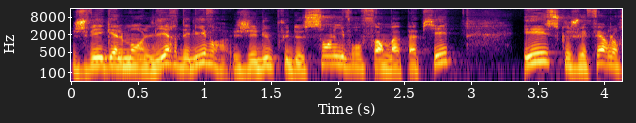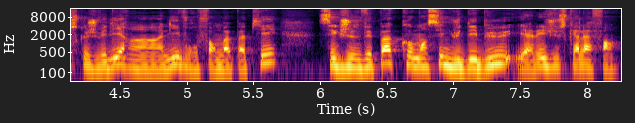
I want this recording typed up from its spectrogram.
Je vais également lire des livres. J'ai lu plus de 100 livres au format papier. Et ce que je vais faire lorsque je vais lire un livre au format papier, c'est que je ne vais pas commencer du début et aller jusqu'à la fin.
